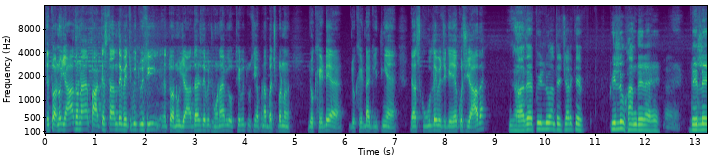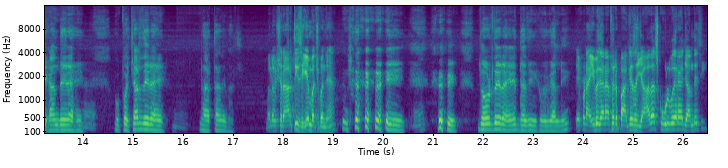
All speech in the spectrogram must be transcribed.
ਤੇ ਤੁਹਾਨੂੰ ਯਾਦ ਹੋਣਾ ਹੈ ਪਾਕਿਸਤਾਨ ਦੇ ਵਿੱਚ ਵੀ ਤੁਸੀਂ ਤੁਹਾਨੂੰ ਯਾਦਦਾਸ਼ਤ ਦੇ ਵਿੱਚ ਹੋਣਾ ਵੀ ਉੱਥੇ ਵੀ ਤੁਸੀਂ ਆਪਣਾ ਬਚਪਨ ਜੋ ਖੇਡਿਆ ਹੈ, ਜੋ ਖੇਡਾਂ ਕੀਤੀਆਂ ਹੈ, ਜਾਂ ਸਕੂਲ ਦੇ ਵਿੱਚ ਗਏ ਕੁਝ ਯਾਦ ਹੈ? ਯਾਦ ਹੈ ਪੀਲੂਆਂ ਤੇ ਚੜ ਕੇ ਪੀਲੂ ਖਾਂਦੇ ਰਹੇ ਡੇਲੇ ਖਾਂਦੇ ਰਹੇ ਉੱਪਰ ਚੜਦੇ ਰਹੇ ਰਾਤਾਂ ਦੇ ਬਸ। ਮਤਲਬ ਸ਼ਰਾਰਤੀ ਸੀਗੇ ਬਚਪਨ 'ਚ ਹੈਂ? ਦੌੜਦੇ ਰਹੇ ਏਦਾਂ ਦੀ ਕੋਈ ਗੱਲ ਨਹੀਂ। ਤੇ ਪੜ੍ਹਾਈ ਵਗੈਰਾ ਫਿਰ ਪਾਕਿਸਤਾਨ ਯਾਦ ਹੈ ਸਕੂਲ ਵਗੈਰਾ ਜਾਂਦੇ ਸੀ?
